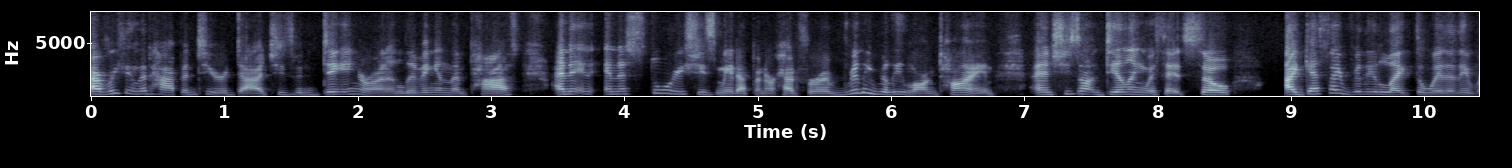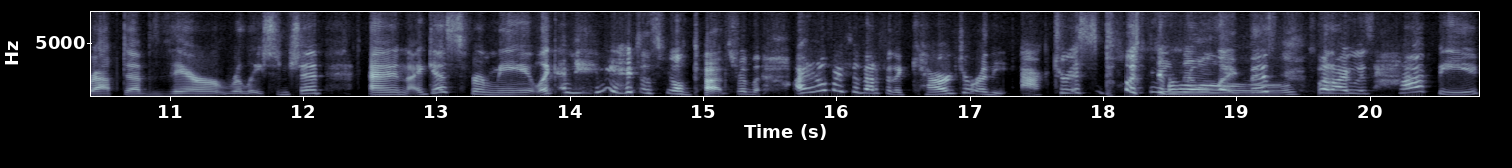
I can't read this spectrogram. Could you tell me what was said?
everything that happened to your dad. She's been digging around and living in the past and in, in a story she's made up in her head for a really, really long time. And she's not dealing with it. So I guess I really like the way that they wrapped up their relationship. And I guess for me, like maybe I just feel bad for the I don't know if I feel bad for the character or the actress playing a role like this but I was happy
